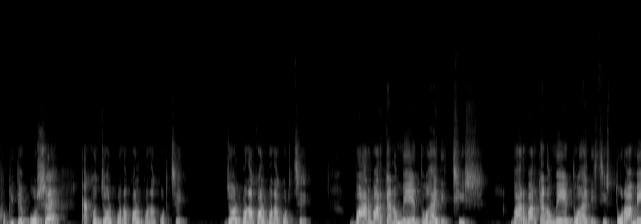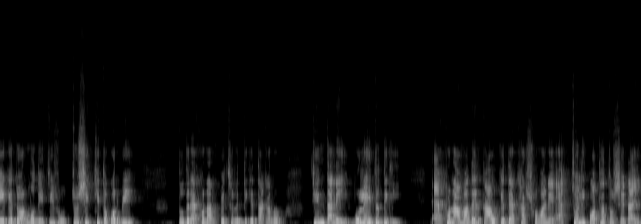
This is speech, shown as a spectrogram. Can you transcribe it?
খুঁটিতে বসে এখন জল্পনা কল্পনা করছে। জল্পনা কল্পনা করছে। বারবার কেন মেয়ের দোহাই দিচ্ছিস? বারবার কেন মেয়ের দোহাই দিচ্ছিস? তোরা মেয়েকে জন্ম দিচ্ছিস, উচ্চশিক্ষিত করবি? তোদের এখন আর পেছনের দিকে তাকানোর চিন্তা নেই, বলেই তো দিলি। এখন আমাদের কাউকে দেখার সময় নেই। অ্যাকচুয়ালি কথা তো সেটাই।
